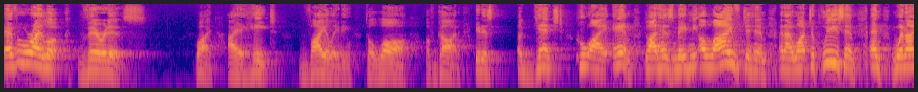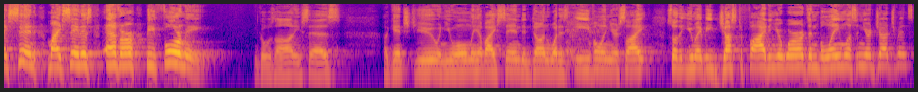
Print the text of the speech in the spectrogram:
Everywhere I look, there it is. Why? I hate violating the law of God. It is against who I am. God has made me alive to Him, and I want to please Him. And when I sin, my sin is ever before me. He goes on, he says, Against you and you only have I sinned and done what is evil in your sight, so that you may be justified in your words and blameless in your judgments.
